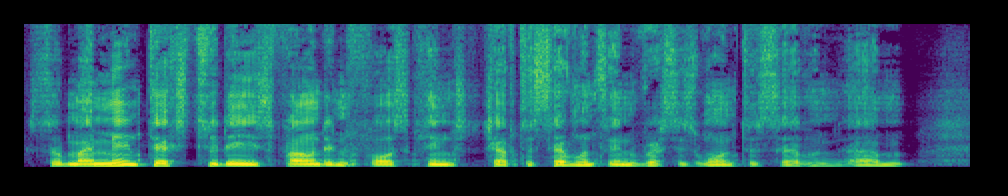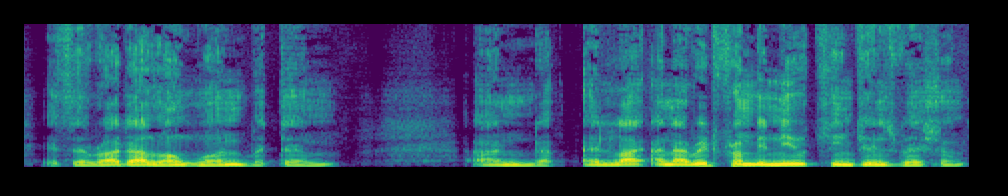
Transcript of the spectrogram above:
So my main text today is found in 1 Kings chapter 17, verses 1 to 7. Um, it's a rather long one, but um, and and I read from the New King James Version.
